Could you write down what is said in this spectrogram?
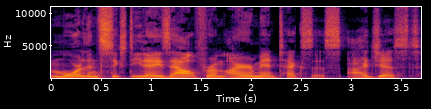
more than 60 days out from Ironman Texas. I just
